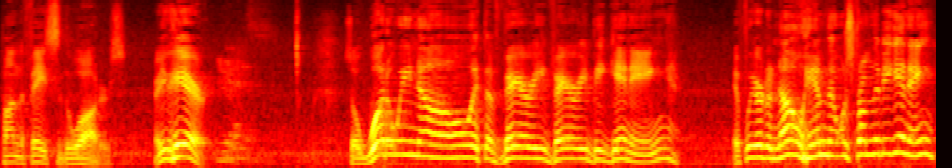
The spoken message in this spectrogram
upon the face of the waters. Are you here? Yes. so what do we know at the very very beginning? If we were to know him that was from the beginning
